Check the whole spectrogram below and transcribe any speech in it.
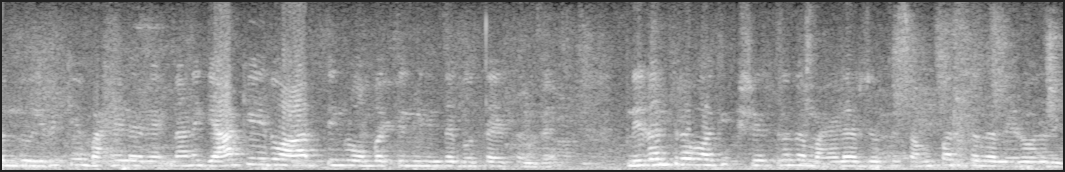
ಒಂದು ಇದಕ್ಕೆ ಮಹಿಳೆಯರೇ ನನಗೆ ಯಾಕೆ ಇದು ಆರು ತಿಂಗಳು ಒಂಬತ್ತು ತಿಂಗಳ ಹಿಂದೆ ಗೊತ್ತಾಯ್ತಂದ್ರೆ ನಿರಂತರವಾಗಿ ಕ್ಷೇತ್ರದ ಮಹಿಳೆಯರ ಜೊತೆ ಸಂಪರ್ಕದಲ್ಲಿರೋದ್ರಿಂದ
